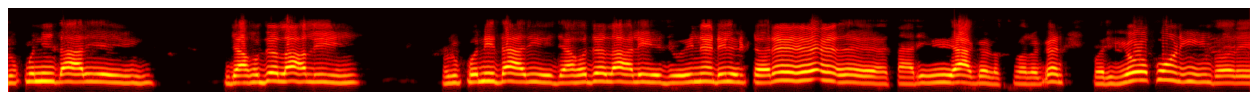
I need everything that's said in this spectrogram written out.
રૂપની તારી જાગજ લાલી. રૂપની દારી જાહુદ લાલી જોઈને દિલ ટરે. તારી આગળ સ્વર્ગ પરિયો પોણી ભરે.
